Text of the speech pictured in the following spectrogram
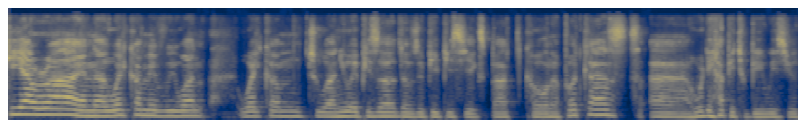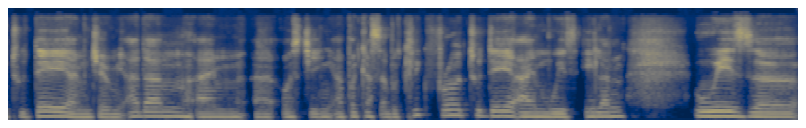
Kia ora, and uh, welcome everyone. Welcome to a new episode of the PPC Expert Corner podcast. Uh, really happy to be with you today. I'm Jeremy Adam. I'm uh, hosting a podcast about click fraud today. I'm with Ilan, who is uh,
